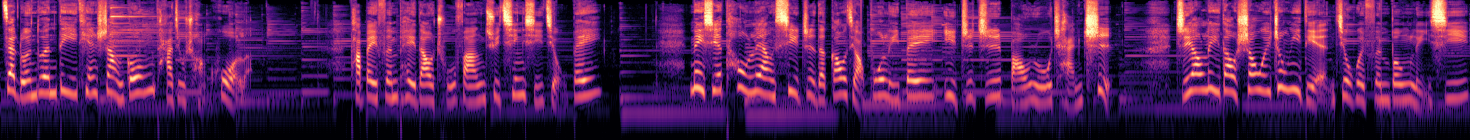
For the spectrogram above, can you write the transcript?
在伦敦第一天上工，她就闯祸了。她被分配到厨房去清洗酒杯。那些透亮细致的高脚玻璃杯，一只只薄如蝉翅，只要力道稍微重一点，就会分崩离析，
